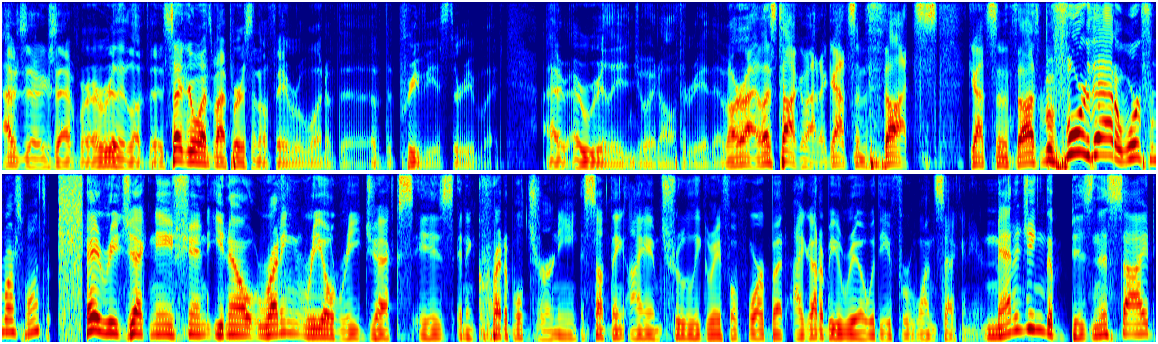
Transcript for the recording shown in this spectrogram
I'm so excited for it. I really love this. Second one's my personal favorite one of the of the previous three, but I, I really enjoyed all three of them. All right, let's talk about it. Got some thoughts. Got some thoughts. Before that, a word from our sponsor. Hey, Reject Nation. You know, running Reel Rejects is an incredible journey. It's something I am truly grateful for, but I got to be real with you for one second here. Managing the business side,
